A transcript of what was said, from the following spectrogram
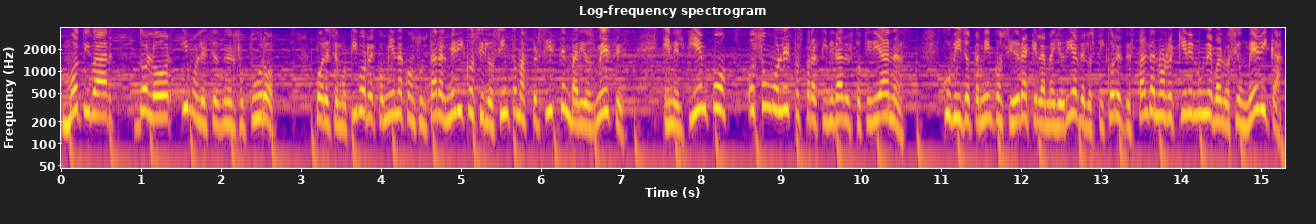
motivar dolor y molestias en el futuro. Por ese motivo recomienda consultar al médico si los síntomas persisten varios meses, en el tiempo o son molestos para actividades cotidianas. Cubillo también considera que la mayoría de los picores de espalda no requieren una evaluación médica.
